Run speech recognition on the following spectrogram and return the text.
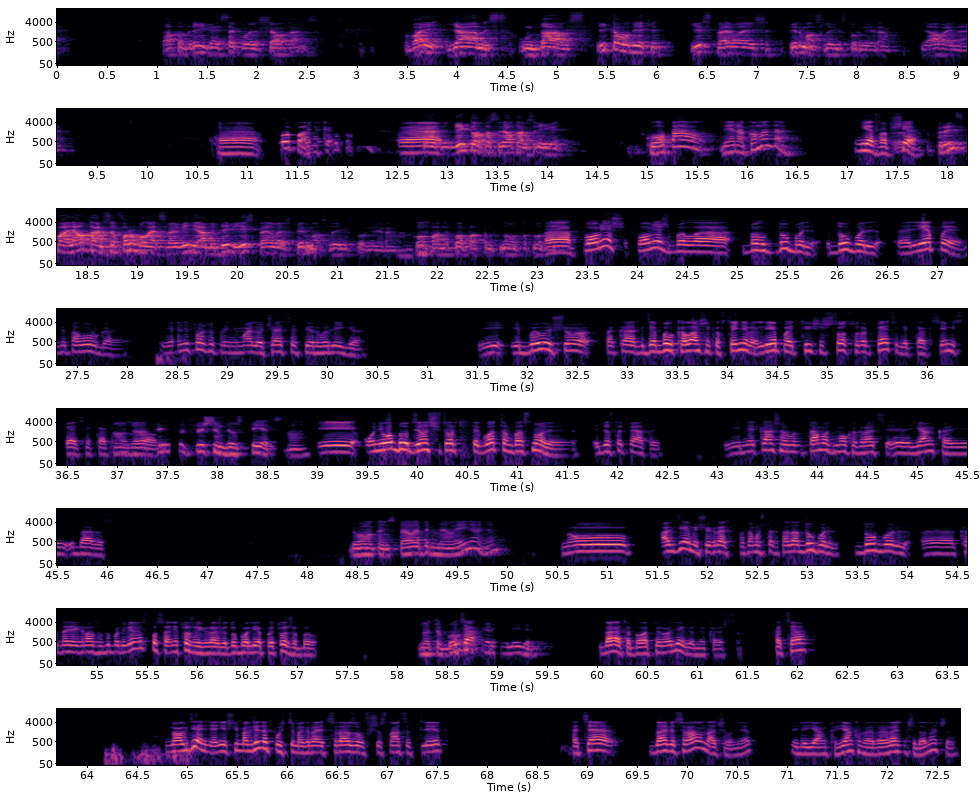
Tātad Rīgai sekojušs jautājums. Vai Jānis un Dāvis Ikaunieki ir spēlējuši pirmās līgas turnīrā? Jā vai nē? Э, Опа. мне ка- э, Viktor, tas ir jautājums Rīgai. Kopā vienā komandā? Нет, вообще. Principā jautājums ir formulēts, vai viņi abi divi ir spēlējuši pirmās līgas turnīrā. Kopā, ne kopā tam nav pat Э, nozīmē. помнишь, помнишь, была, был дубль, дубль э, Лепы, Металлурга, и они тоже принимали участие в первой лиге. И, и был еще такая, где был Калашников тренер, Лепа 1645 или как, 75, как, как jā, называлось. 325. Nu. И у него был 94 год там в основе, и 95 И мне кажется, вот там вот мог играть э, Янка и, и Давис. Domā, ka viņi spēlē pirmajā līgā? Ja? Ну, а где им еще играть? Потому что тогда дубль, дубль, э, когда я играл за дубль Венспуса, они тоже играли, дубль Лепы тоже был. Nu, tā būs Хотя- pirmā līga. Да, это была первая лига, мне кажется. Хотя... Ну а где они? Они же не могли, допустим, играть сразу в 16 лет. Хотя Давис рано начал, нет? Или Янка? Янка, наверное, раньше, да, начал?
